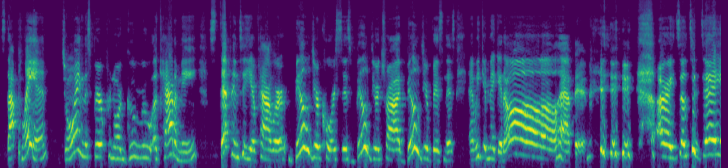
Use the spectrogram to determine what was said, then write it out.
stop playing. Join the Spiritpreneur Guru Academy. Step into your power, build your courses, build your tribe, build your business, and we can make it all happen. all right, so today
